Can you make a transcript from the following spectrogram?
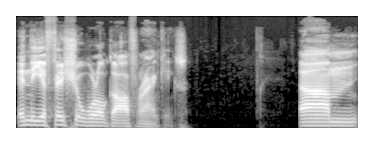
in the official world golf rankings. Um,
